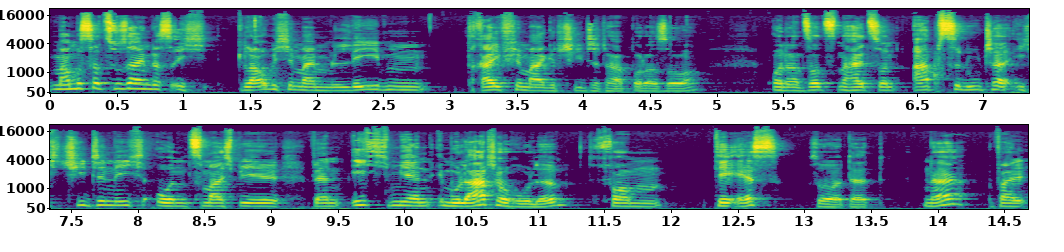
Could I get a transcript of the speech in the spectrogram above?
man muss dazu sagen, dass ich, glaube ich, in meinem Leben drei, vier Mal gecheatet habe oder so. Und ansonsten halt so ein absoluter Ich cheate nicht. Und zum Beispiel, wenn ich mir einen Emulator hole vom DS, so, das, ne, weil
